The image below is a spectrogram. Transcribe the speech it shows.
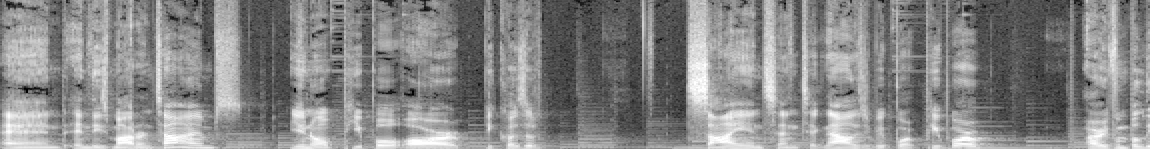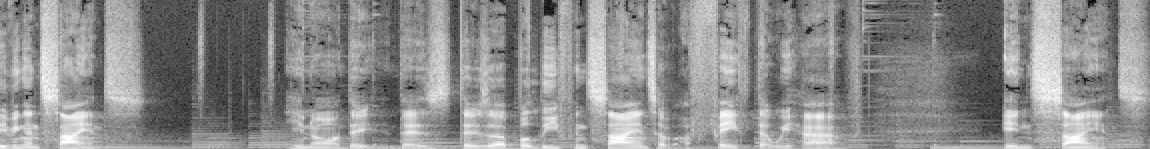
and in these modern times, you know, people are because of science and technology. People people are are even believing in science. You know, they, there's there's a belief in science, of a faith that we have in science.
